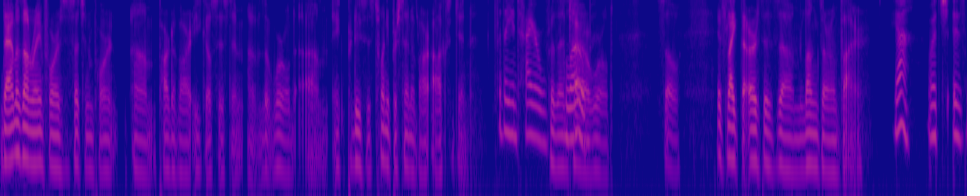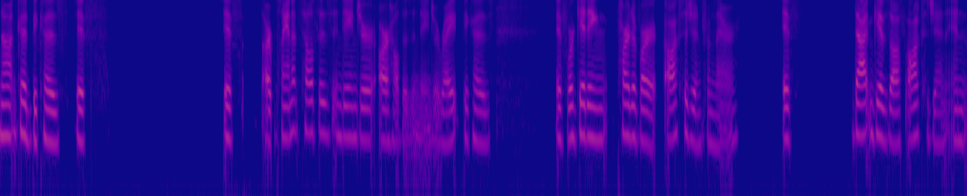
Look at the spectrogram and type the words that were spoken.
the Amazon rainforest is such an important um, part of our ecosystem of the world. Um, it produces 20% of our oxygen For the entire for the globe. entire world. So it's like the Earth's um, lungs are on fire. Yeah, which is not good because if if our planet's health is in danger, our health is in danger, right? Because if we're getting part of our oxygen from there, if that gives off oxygen and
